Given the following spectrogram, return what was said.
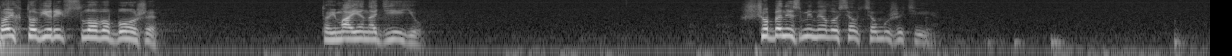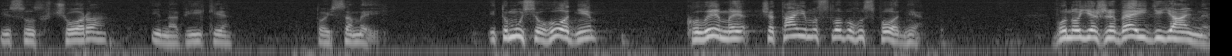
Той, хто вірить в Слово Боже, той має надію. Що би не змінилося в цьому житті? Ісус вчора і навіки той самий. І тому сьогодні, коли ми читаємо Слово Господнє, воно є живе і діяльне,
